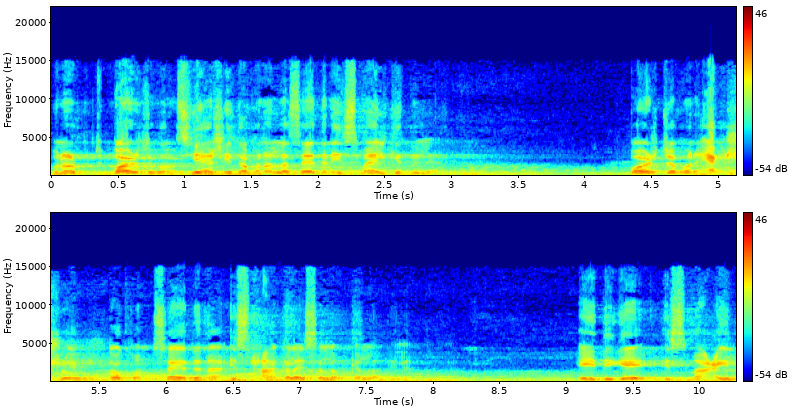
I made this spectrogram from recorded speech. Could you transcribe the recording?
ওনার বয়স যখন ছিয়াশি, তখন আল্লাহ সৈয়দানা ইসমাইলকে দিলেন। বয়স যখন একশো, তখন সৈয়দানা ইসহাক আলাইসাল্লামকে আল্লাহ দিলেন। এইদিকে ইসমাইল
